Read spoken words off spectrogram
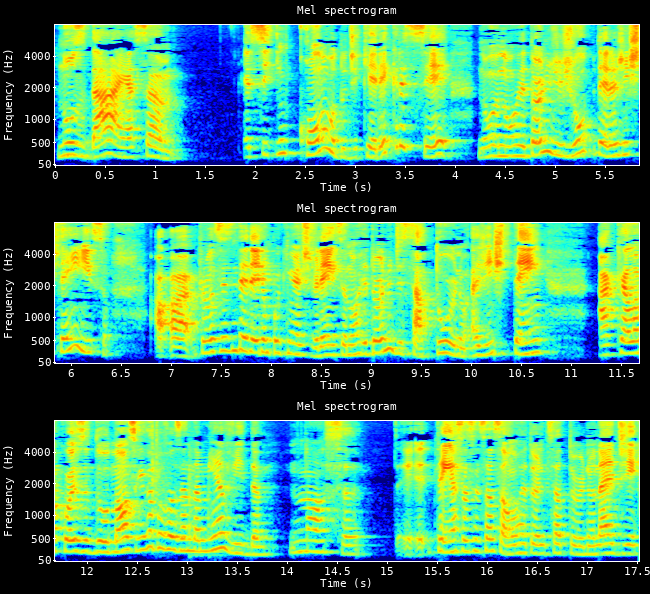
nos dá essa esse incômodo de querer crescer no, no retorno de Júpiter, a gente tem isso. Para vocês entenderem um pouquinho a diferença, no retorno de Saturno, a gente tem aquela coisa do nossa, o que, eu tô fazendo da minha vida? Nossa, é, tem essa sensação no retorno de Saturno, né? De o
